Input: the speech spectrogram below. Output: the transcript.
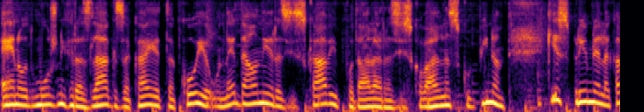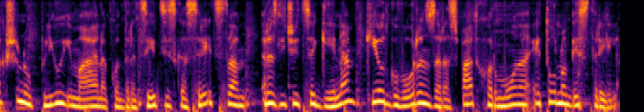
Eno od možnih razlag, zakaj je tako, je v nedavni raziskavi podala raziskovalna skupina, ki je spremljala, kakšen vpliv imajo na kontracepcijska sredstva različice gena, ki je odgovoren za razpad hormona etonogestrela.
